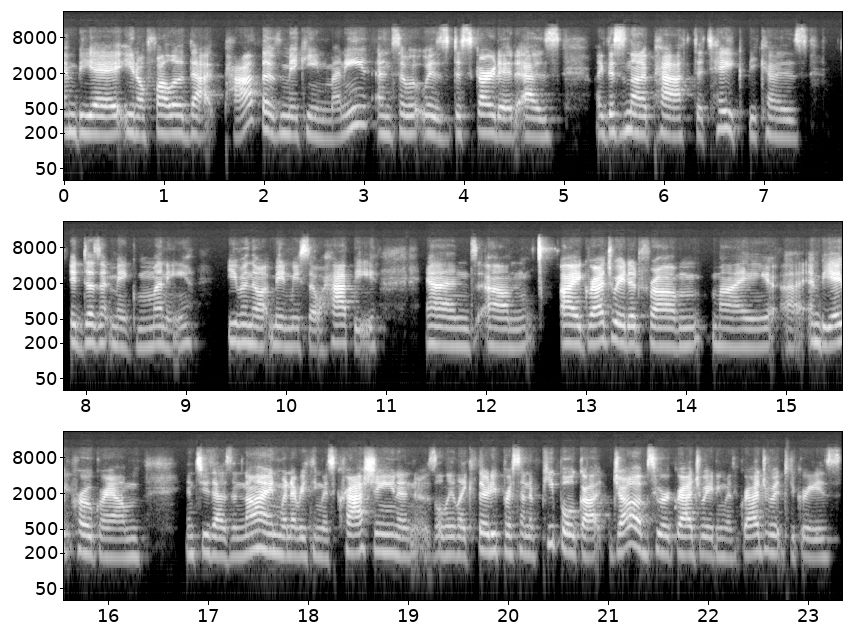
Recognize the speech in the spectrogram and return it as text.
MBA, you know, followed that path of making money. And so it was discarded as like, this is not a path to take because it doesn't make money, even though it made me so happy. And um, I graduated from my uh, MBA program in 2009 when everything was crashing and it was only like 30% of people got jobs who were graduating with graduate degrees.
